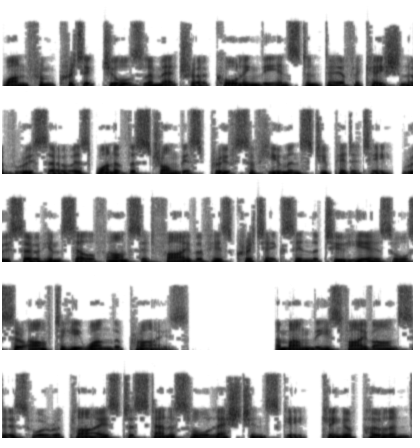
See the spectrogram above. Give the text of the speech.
One from critic Jules Lemaitre calling the instant deification of Rousseau as one of the strongest proofs of human stupidity. Rousseau himself answered five of his critics in the two years or so after he won the prize. Among these five answers were replies to Stanislaw Leszczynski, King of Poland,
